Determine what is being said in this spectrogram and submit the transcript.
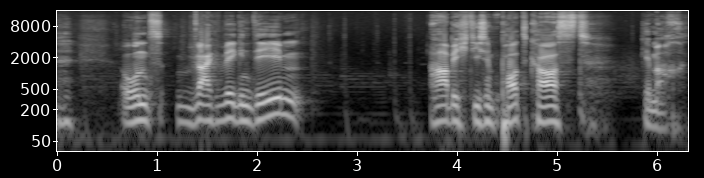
Und wegen dem habe ich diesen Podcast gemacht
